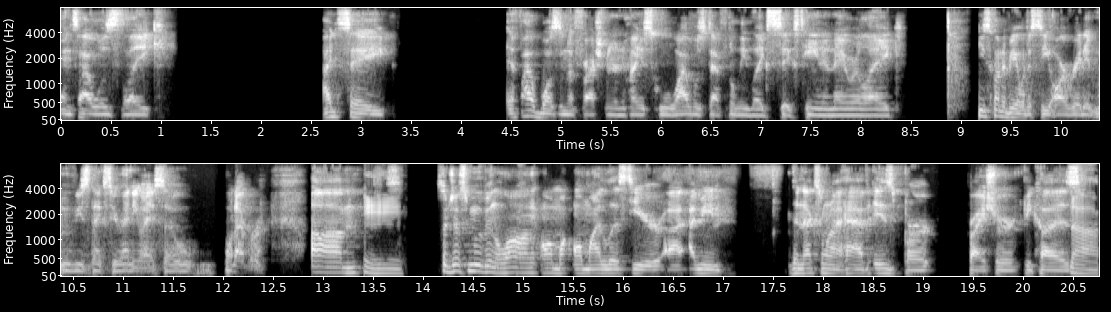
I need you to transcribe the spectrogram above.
once I was like, I'd say. If I wasn't a freshman in high school, I was definitely like 16, and they were like, he's going to be able to see R-rated movies next year anyway, so whatever. Um, Mhm. so just moving along on my, on my list here, I, I mean, the next one I have is Bert Kreischer because, Uh,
